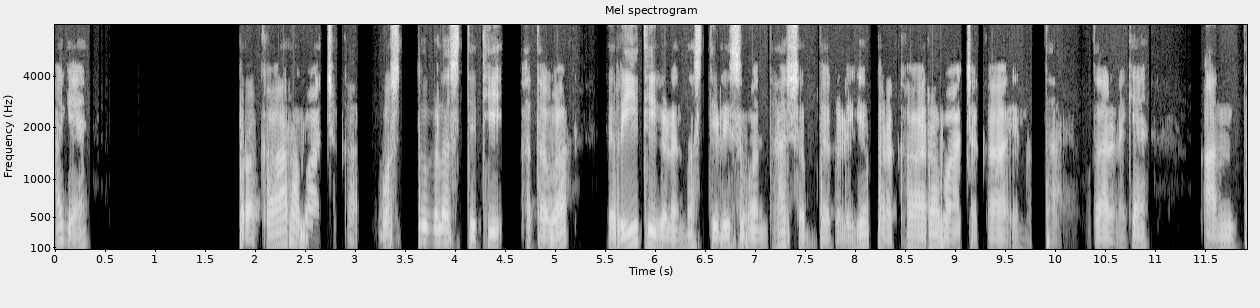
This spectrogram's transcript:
ಹಾಗೆ ಪ್ರಕಾರವಾಚಕ ವಸ್ತುಗಳ ಸ್ಥಿತಿ ಅಥವಾ ರೀತಿಗಳನ್ನು ತಿಳಿಸುವಂತಹ ಶಬ್ದಗಳಿಗೆ ಪ್ರಕಾರವಾಚಕ ಎನ್ನುತ್ತಾರೆ. ಉದಾಹರಣೆಗೆ ಅಂತ,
